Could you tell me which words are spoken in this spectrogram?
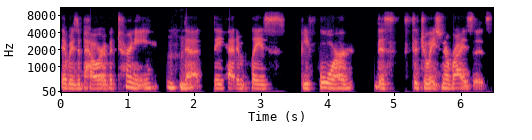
there was a power of attorney mm-hmm. that they had in place before this situation arises.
